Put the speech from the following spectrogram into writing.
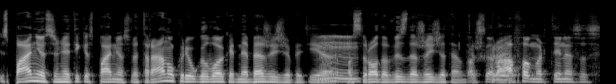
Ispanijos ir ne tik Ispanijos veteranų, kurie jau galvoja, kad nebežaidžia, bet jie mm. pasirodo vis dar žaidžia ten. Kažkur Rafa Martinėsas.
